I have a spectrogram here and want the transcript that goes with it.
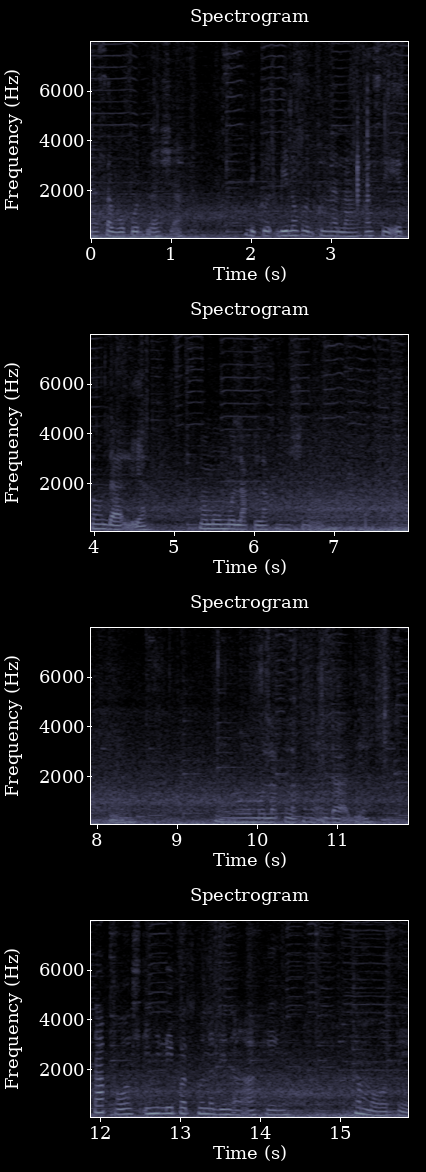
nasa bukod na siya. Bikod, binukod ko na lang kasi itong dahlia mamumulaklak na siya. Ayan. Ayan, mamumulaklak na ang dahlia. Tapos, inilipat ko na din ang aking kamote.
